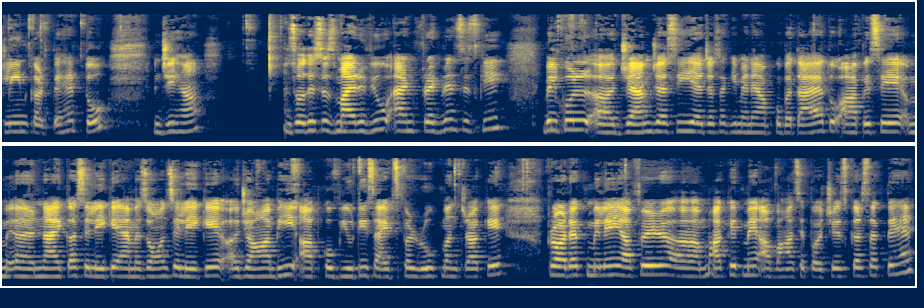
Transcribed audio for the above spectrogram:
क्लीन करते हैं। तो जी हाँ so this is my review and fragrance इसकी बिल्कुल जैम जैसी है, जैसा कि मैंने आपको बताया। तो आप इसे नायका से लेके अमेजोन से लेके जहाँ भी आपको ब्यूटी साइट्स पर रूप मंत्रा के प्रोडक्ट मिले या फिर मार्केट में आप वहाँ से परचेज कर सकते हैं।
